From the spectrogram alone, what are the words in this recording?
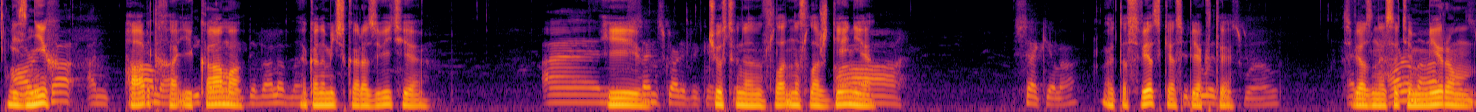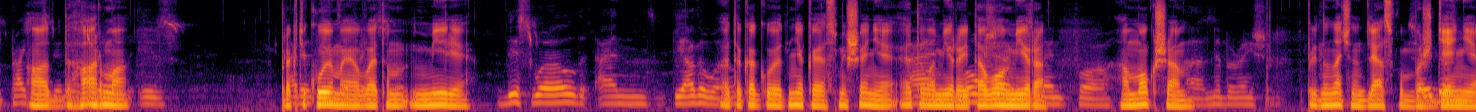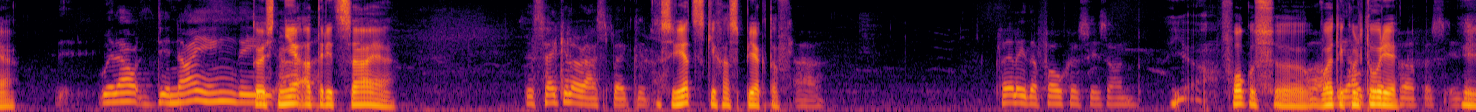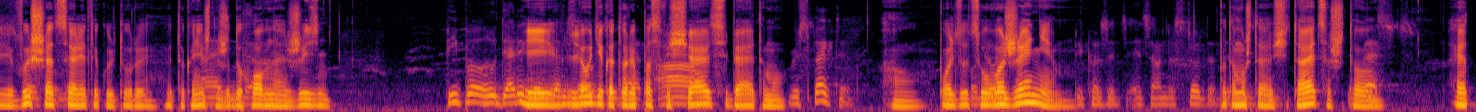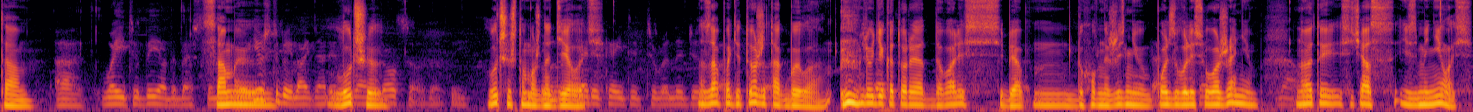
Из них артха и кама, экономическое развитие и чувственное наслаждение — это светские аспекты, связанные с этим миром, а дхарма, практикуемая в этом мире, это какое-то некое смешение этого мира и того мира, а мокша предназначена для освобождения. То есть не отрицая светских аспектов. Фокус э, в этой культуре или высшая цель этой культуры — это, конечно же, духовная жизнь. И люди, которые посвящают себя этому, а, пользуются уважением, потому что считается, что это самый лучший, лучшее, что можно делать. На Западе тоже так было. Люди, которые отдавались себя духовной жизнью, пользовались уважением, но это сейчас изменилось.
